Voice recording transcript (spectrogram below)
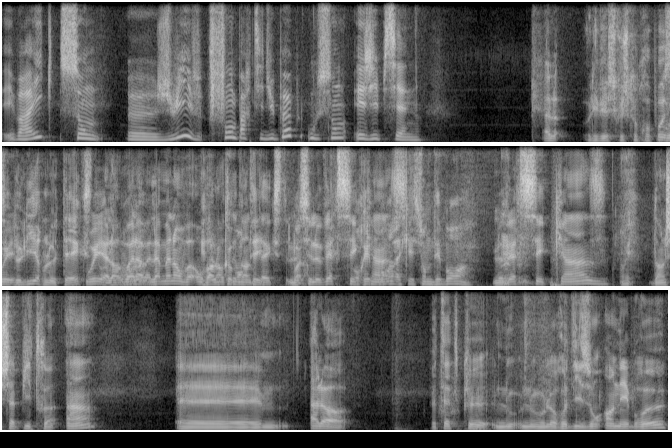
hébraïques sont euh, juives, font partie du peuple ou sont égyptiennes Alors, Olivier, ce que je te propose, c'est de lire le texte. Oui, alors voilà, là maintenant on va, on va rentrer dans le texte. C'est le verset 15. à la question de Déborah. Le verset 15, dans le chapitre 1. Euh, alors, peut-être que nous, nous, le redisons en hébreu.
